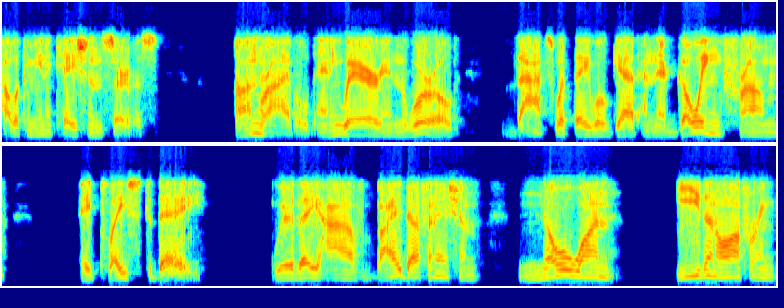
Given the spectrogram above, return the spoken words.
telecommunications service, unrivaled anywhere in the world. That's what they will get. And they're going from a place today where they have, by definition, no one even offering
